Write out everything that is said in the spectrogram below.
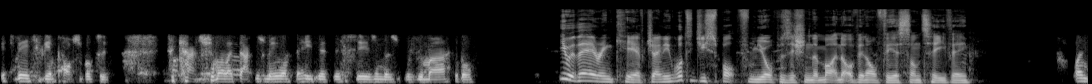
it's virtually impossible to to catch someone like that. Because I mean, what they did this season was, was remarkable. You were there in Kiev, Jamie. What did you spot from your position that might not have been obvious on TV? When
